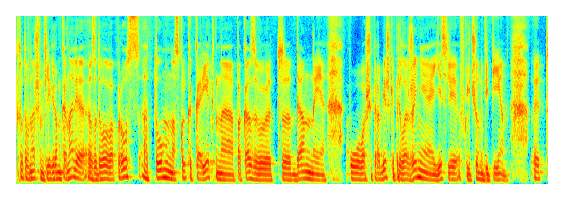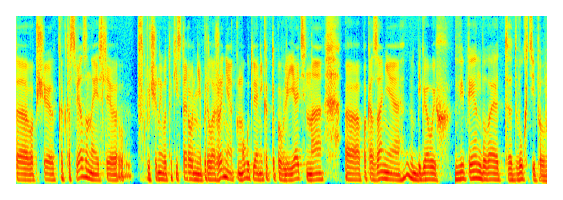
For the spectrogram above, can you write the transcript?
Кто-то в нашем телеграм-канале задавал вопрос о том, насколько корректно показывают данные о вашей пробежке приложения, если включен VPN. Это вообще как-то связано, если включены вот такие сторонние приложения, могут ли они как-то повлиять на э, показания беговых? VPN бывает двух типов,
